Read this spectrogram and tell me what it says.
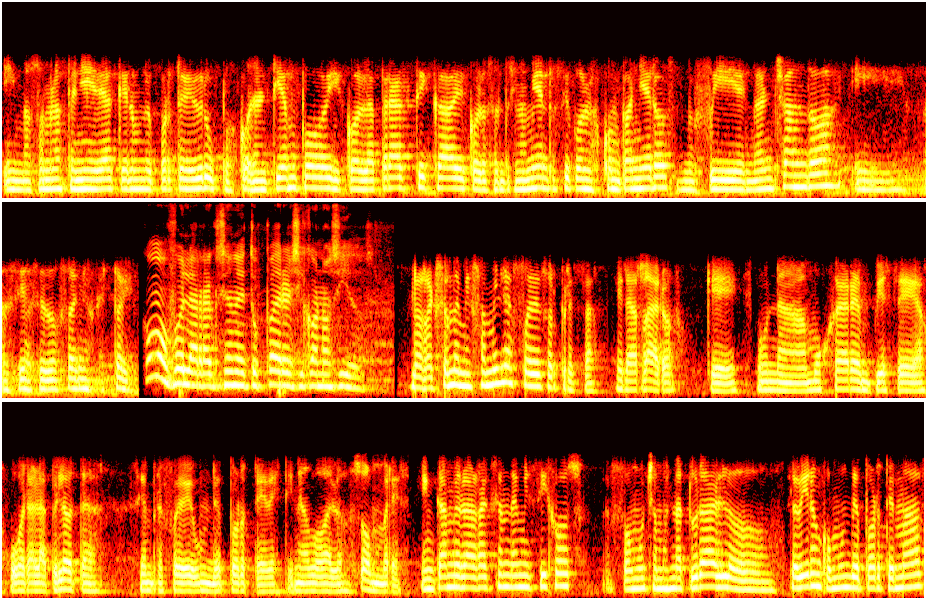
y más o menos tenía idea que era un deporte de grupo. Con el tiempo y con la práctica y con los entrenamientos y con los compañeros me fui enganchando y así hace dos años que estoy. ¿Cómo fue la reacción de tus padres y conocidos? La reacción de mi familia fue de sorpresa. Era raro que una mujer empiece a jugar a la pelota. Siempre fue un deporte destinado a los hombres. En cambio, la reacción de mis hijos fue mucho más natural. Lo, lo vieron como un deporte más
